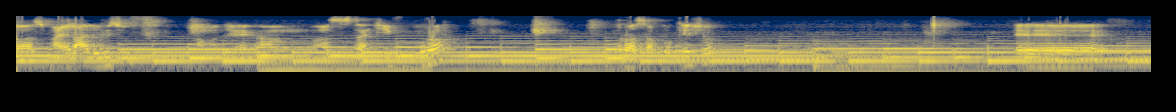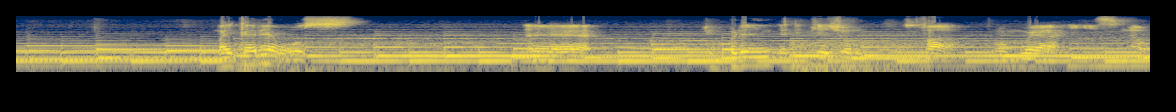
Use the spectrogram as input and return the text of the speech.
Ali Yusuf. I'm the um, Assistant Chief Bura, Bura Sublocation. Uh, my career was uh, to bring education far from where he is now.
